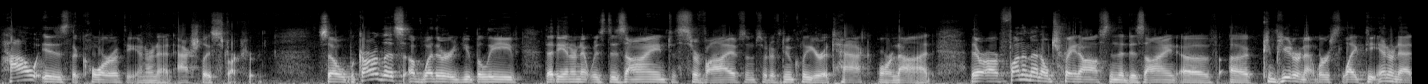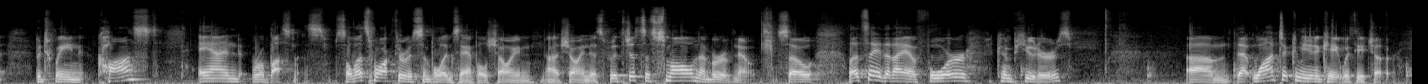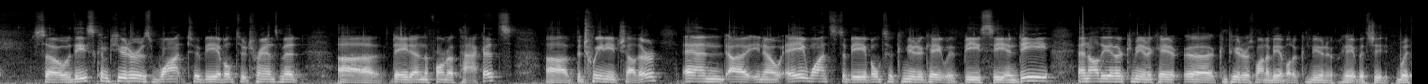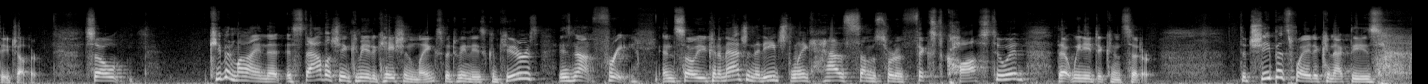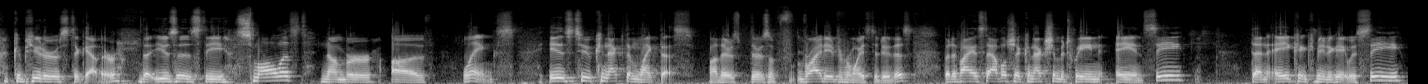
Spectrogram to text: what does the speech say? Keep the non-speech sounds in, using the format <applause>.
How is the core of the internet actually structured? So regardless of whether you believe that the internet was designed to survive some sort of nuclear attack or not, there are fundamental trade-offs in the design of uh, computer networks like the internet between cost and robustness. So let's walk through a simple example showing, uh, showing this with just a small number of nodes. So let's say that I have four computers um, that want to communicate with each other. So these computers want to be able to transmit uh, data in the form of packets uh, between each other. And uh, you know, A wants to be able to communicate with B, C, and D, and all the other uh, computers want to be able to communicate with, with each other. So keep in mind that establishing communication links between these computers is not free. And so you can imagine that each link has some sort of fixed cost to it that we need to consider. The cheapest way to connect these <laughs> computers together that uses the smallest number of links is to connect them like this. Well, there's, there's a variety of different ways to do this, but if I establish a connection between A and C, then A can communicate with C.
